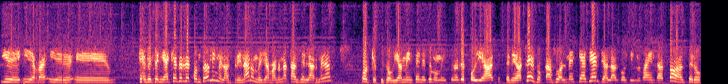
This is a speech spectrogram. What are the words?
y de, y de, eh, que me tenía que hacer de control y me las frenaron, me llamaron a cancelármelas porque pues obviamente en ese momento no se podía tener acceso. Casualmente ayer ya las volvimos a agendar todas, pero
